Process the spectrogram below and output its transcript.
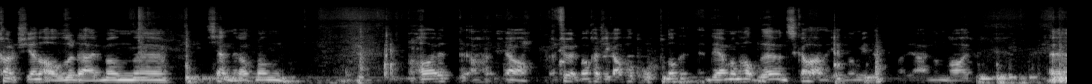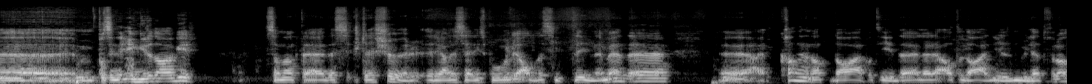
kanskje i en alder der man eh, kjenner at man har et Ja, føler man kanskje ikke har fått oppnådd det man hadde ønska gjennom idrettskarrieren man var eh, på sine yngre dager. Sånn at det, det, det sjølrealiseringsbehovet vi alle sitter inne med, det kan hende at da er på tide, eller at det da er en gyllen mulighet for å,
